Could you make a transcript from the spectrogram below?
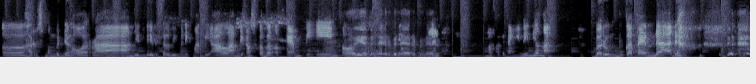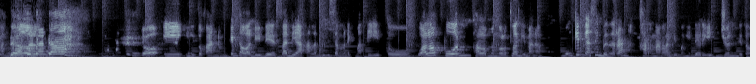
uh, harus membedah orang jadi dia bisa lebih menikmati alam. Dia kan suka banget camping. Hmm. oh iya benar benar benar. masa kita yang ini dia nggak baru buka tenda ada udah langsung bedah Yoi gitu kan. Mungkin kalau di desa dia akan lebih bisa menikmati itu. Walaupun kalau menurut lo gimana mungkin gak sih beneran karena lagi menghindari Ikjun gitu?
